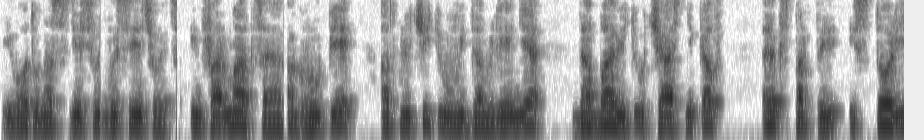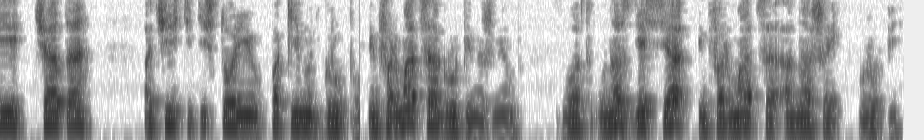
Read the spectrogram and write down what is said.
и вот у нас здесь высвечивается информация о группе, отключить уведомления, добавить участников, экспорты истории чата, очистить историю, покинуть группу. Информация о группе нажмем. Вот у нас здесь вся информация о нашей группе.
